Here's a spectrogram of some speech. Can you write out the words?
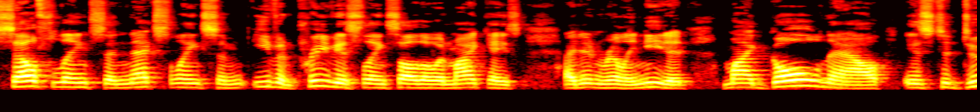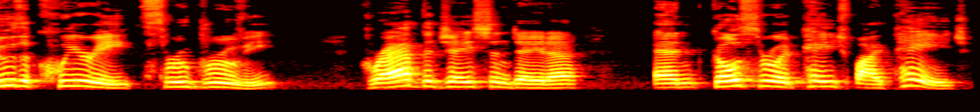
self links and next links and even previous links, although in my case I didn't really need it. My goal now is to do the query through Groovy, grab the JSON data, and go through it page by page,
